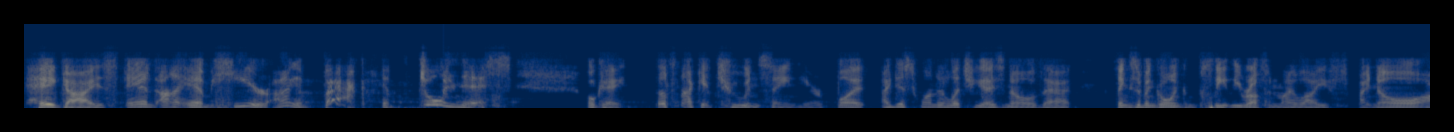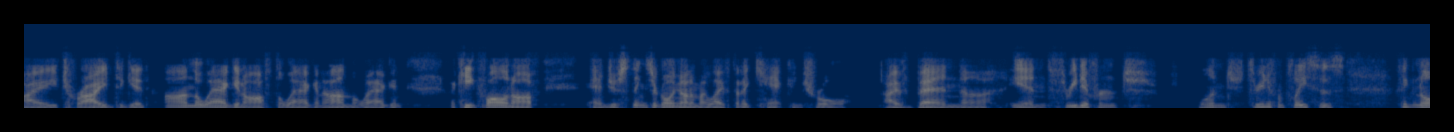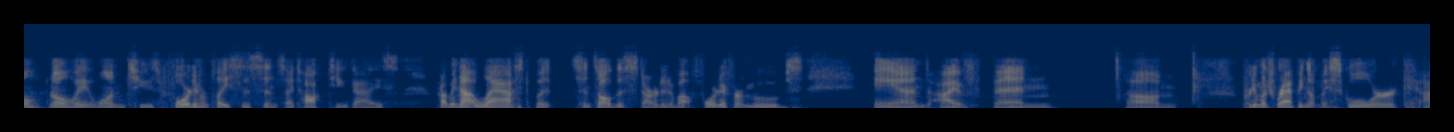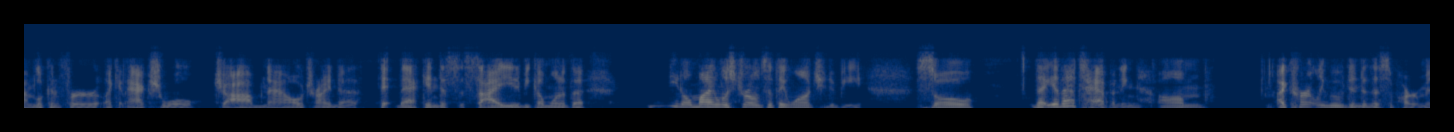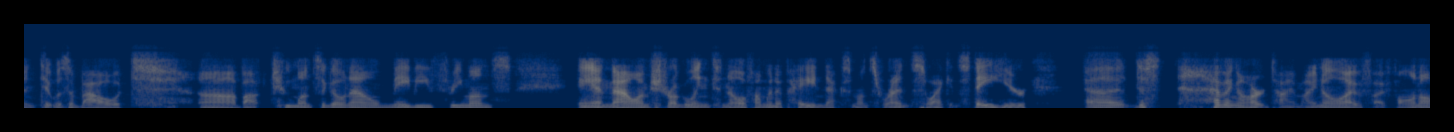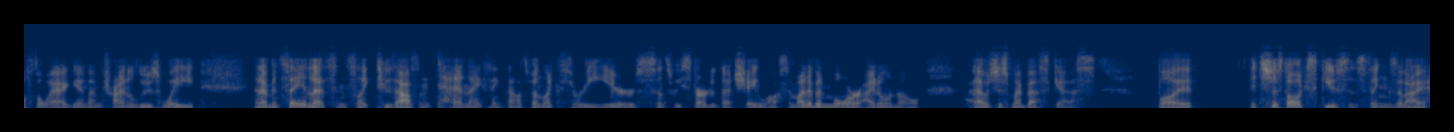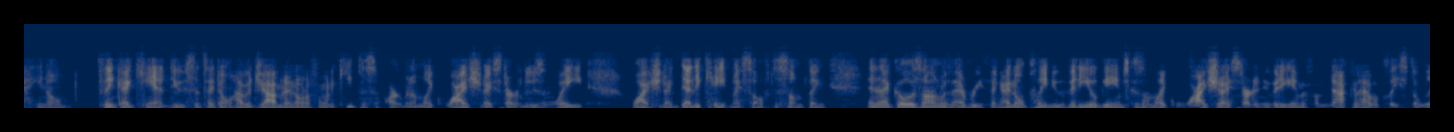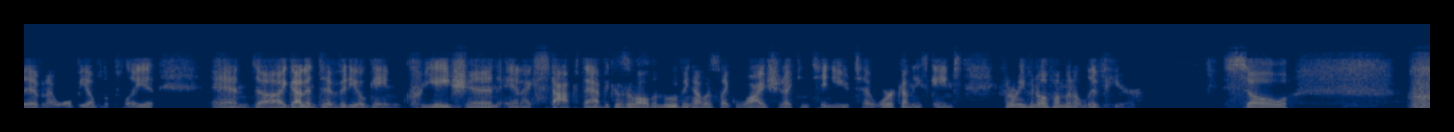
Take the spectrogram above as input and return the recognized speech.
Hey guys, and I am here. I am back. I am doing this. Okay, let's not get too insane here, but I just wanted to let you guys know that things have been going completely rough in my life. I know I tried to get on the wagon, off the wagon, on the wagon. I keep falling off, and just things are going on in my life that I can't control. I've been uh, in three different, one, three different places I think no, no, wait, one, two, four different places since I talked to you guys. Probably not last, but since all this started, about four different moves, and I've been um, pretty much wrapping up my schoolwork. I'm looking for like an actual job now, trying to fit back into society to become one of the, you know, mindless drones that they want you to be. So that yeah, that's happening. Um, I currently moved into this apartment. It was about uh, about two months ago now, maybe three months, and now I'm struggling to know if I'm going to pay next month's rent so I can stay here. Uh, just having a hard time. I know I've I've fallen off the wagon. I'm trying to lose weight, and I've been saying that since like 2010. I think now it's been like three years since we started that Shay loss. It might have been more. I don't know. That was just my best guess, but it's just all excuses, things that I, you know, think I can't do since I don't have a job and I don't know if I want to keep this apartment. I'm like, why should I start losing weight? Why should I dedicate myself to something? And that goes on with everything. I don't play new video games because I'm like, why should I start a new video game if I'm not going to have a place to live and I won't be able to play it? And uh, I got into video game creation and I stopped that because of all the moving. I was like, why should I continue to work on these games if I don't even know if I'm going to live here? So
